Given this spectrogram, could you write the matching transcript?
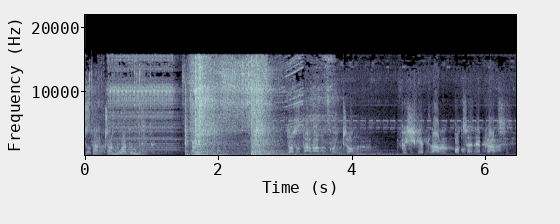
Dostarczam ładunek. Dostawa ukończona. Wyświetlam ocenę pracy.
